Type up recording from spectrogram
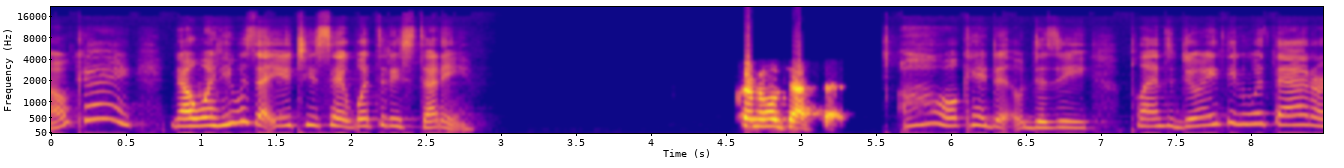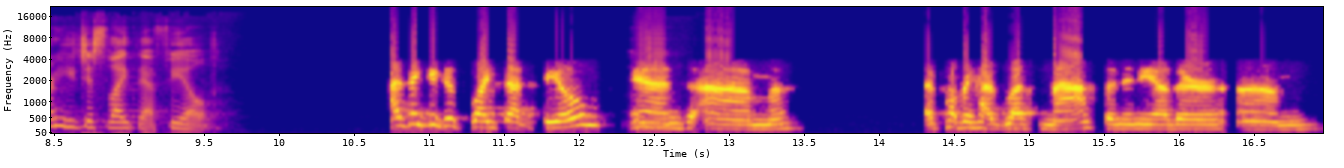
Okay. Now, when he was at UTSA, what did he study? Criminal justice. Oh, okay. D- does he plan to do anything with that, or he just like that field? I think he just liked that field, Mhm. and um, I probably had less math than any other um,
